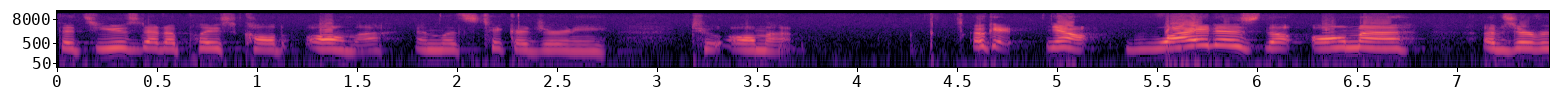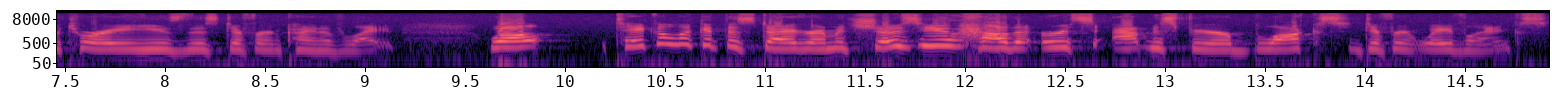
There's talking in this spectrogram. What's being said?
that's used at a place called ALMA, and let's take our journey to ALMA. Okay, now, why does the ALMA observatory use this different kind of light? Well, take a look at this diagram. It shows you how the Earth's atmosphere blocks different wavelengths.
